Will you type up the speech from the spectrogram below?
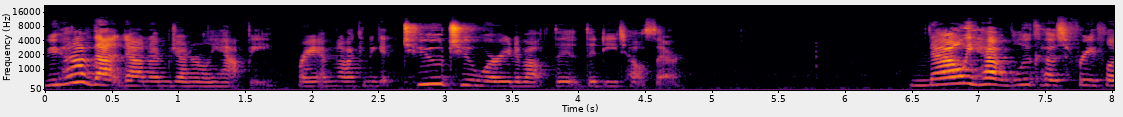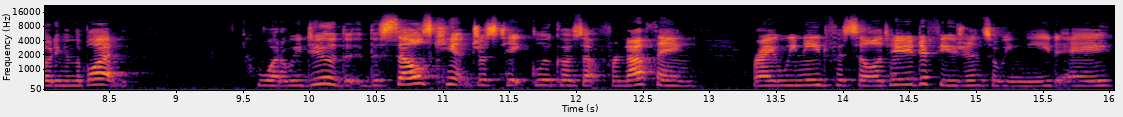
If you have that down, I'm generally happy, right? I'm not going to get too, too worried about the, the details there. Now we have glucose free floating in the blood. What do we do? The, the cells can't just take glucose up for nothing, right? We need facilitated diffusion, so we need a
